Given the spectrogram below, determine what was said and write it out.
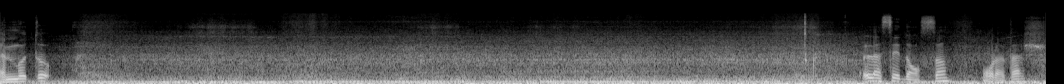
Même moto. Là c'est dense, hein. oh la vache.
